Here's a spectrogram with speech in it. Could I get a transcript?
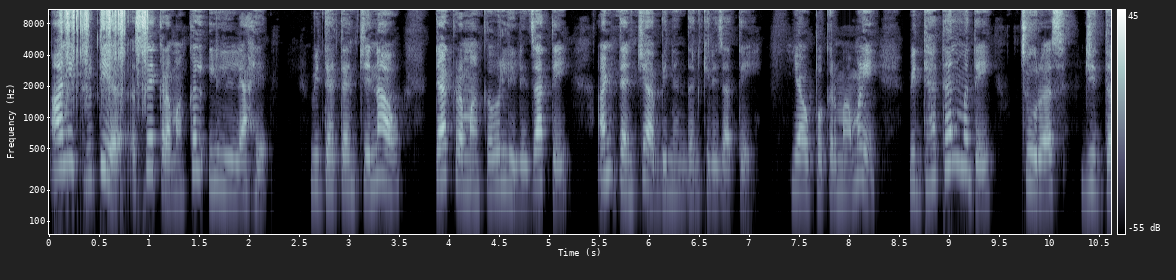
आणि तृतीय असे क्रमांक लिहिलेले आहेत. विद्यार्थ्यांचे नाव त्या क्रमांकावर लिहिले जाते आणि त्यांचे अभिनंदन केले जाते. या उपक्रमामुळे विद्यार्थ्यांमध्ये चुरस जिद्द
